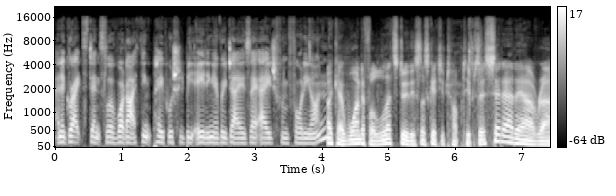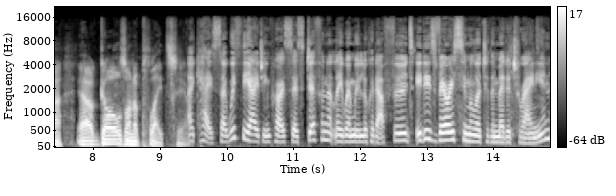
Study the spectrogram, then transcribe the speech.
and a great stencil of what I think people should be eating every day as they age from 40 on. Okay, wonderful. Let's do this. Let's get your top tips. Let's set out our uh, our goals on a plate, Sarah. Okay, so with the aging process, definitely when we look at our foods, it is very similar to the Mediterranean.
